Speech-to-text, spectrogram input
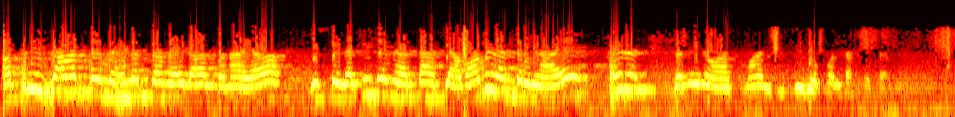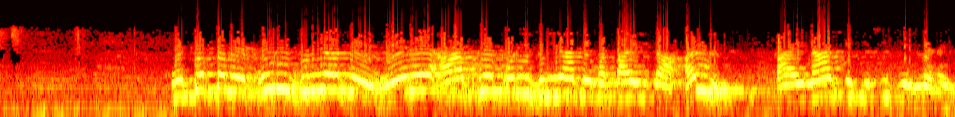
اپنی ذات کو محنت کا میدان بنایا، جس کے نتیجے میں اللہ کے عوامل اندر میں آئے، پھر زمین و آسمان کی چیزوں کو اللہ کے ساتھ اس وقت میں پوری دنیا کے میرے آپ کے پوری دنیا کے مسائل کا حل کائنات کی کسی چیز میں نہیں۔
